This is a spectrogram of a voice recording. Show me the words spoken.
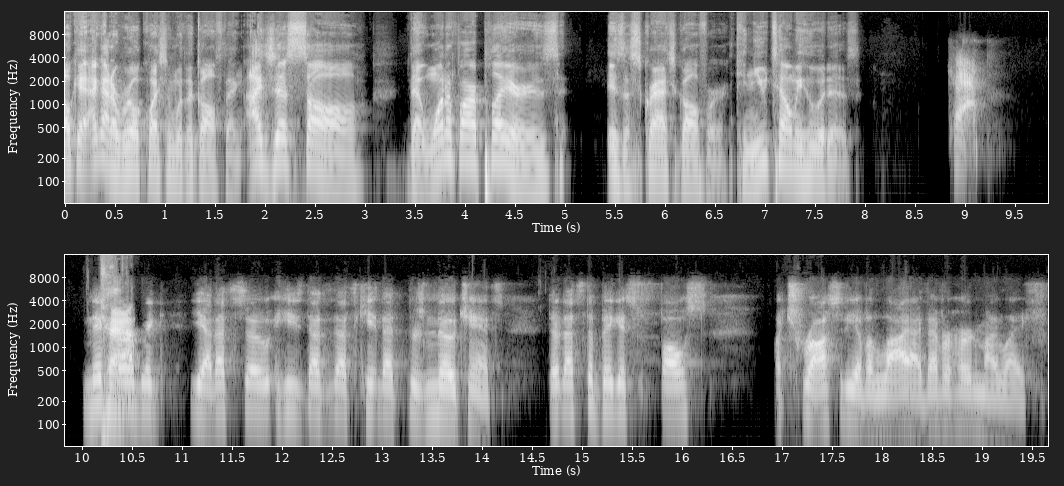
Okay, I got a real question with the golf thing. I just saw that one of our players is a scratch golfer. Can you tell me who it is? Cap. Nick Cap? Herbig. Yeah, that's so he's that that's can't that there's no chance. That, that's the biggest false atrocity of a lie I've ever heard in my life.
